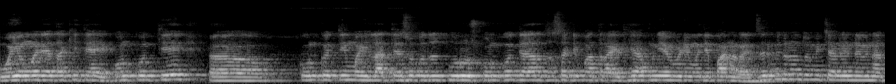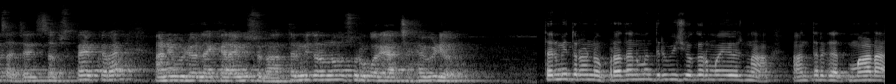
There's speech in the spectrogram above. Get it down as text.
वयोमर्यादा किती आहे? कोणकोणते कोणकोणती महिला त्यासोबतच पुरुष कोणकोणत्या अर्जासाठी पात्र आहेत हे आपण या व्हिडिओमध्ये पाहणार आहे. जर मित्रांनो तुम्ही चॅनल नवीन असाल चॅनल सबस्क्राईब करा आणि व्हिडिओ लाईक करा विसरू नका. तर मित्रांनो सुरू करूया आजच्या हा व्हिडिओ तर मित्रांनो प्रधानमंत्री विश्वकर्मा योजना अंतर्गत माडा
